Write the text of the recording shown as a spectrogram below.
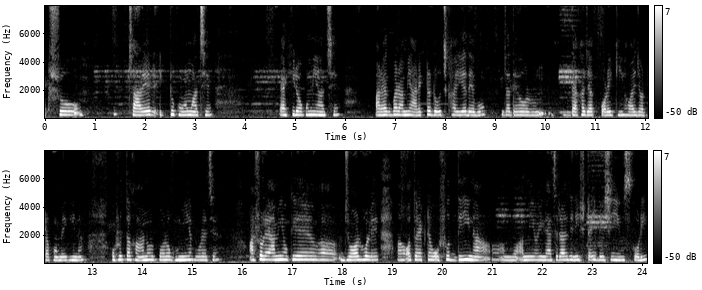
একশো চারের একটু কম আছে, একই রকমই আছে। আর একবার আমি আরেকটা ডোজ খাইয়ে দেব। যাতে ওর দেখা যাক পরে কি হয়, জ্বরটা কমে কি না। ওষুধটা খাওয়ানোর পরও ঘুমিয়ে পড়েছে। আসলে আমি ওকে জ্বর হলে অত একটা ওষুধ দিই না। আমি ওই ন্যাচারাল জিনিসটাই বেশি ইউজ করি।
